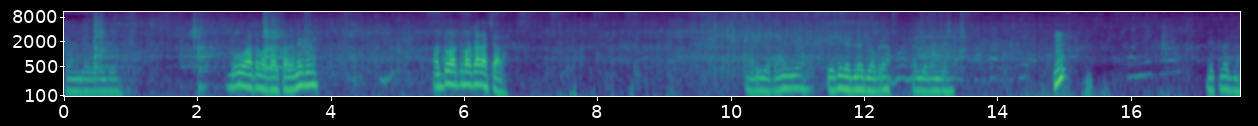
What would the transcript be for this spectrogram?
સોન બર લઈ દો બહુ વાતો બગાડ કરે નહીં બોલ. અડધો અર્ધ બગાડ ચાર. મળી ગયા પાણી ગયા તેથી એટલે જો આપણે અહીંયા બંધ. હમ? એટલે જ ને.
